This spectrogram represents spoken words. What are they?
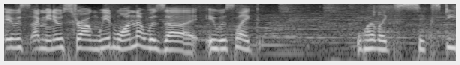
it was. I mean, it was strong. We had one that was. Uh, it was like, what, like sixty?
